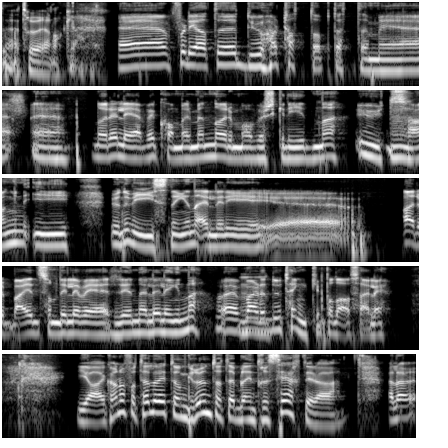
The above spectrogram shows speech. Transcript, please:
Det tror jeg nok, ja. Eh, fordi at eh, du har tatt opp dette med eh, når elever kommer med normoverskridende utsagn mm. i undervisningen eller i eh, arbeid som de leverer inn, eller lignende. Hva er det mm. du tenker på da særlig? Ja, jeg kan jo fortelle litt om grunnen til at jeg ble interessert i det. Eller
